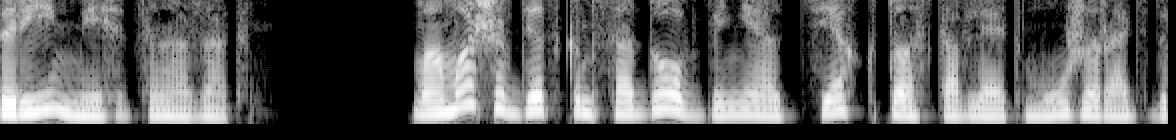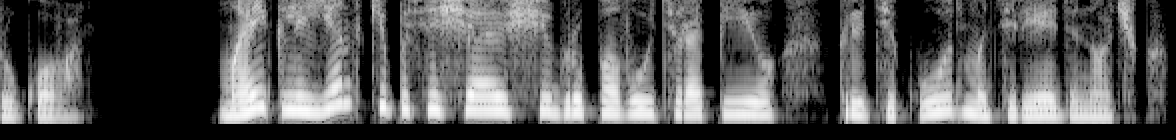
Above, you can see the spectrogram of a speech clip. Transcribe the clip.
Три месяца назад. Мамаши в детском саду обвиняют тех, кто оставляет мужа ради другого. Мои клиентки, посещающие групповую терапию, критикуют матерей-одиночек.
